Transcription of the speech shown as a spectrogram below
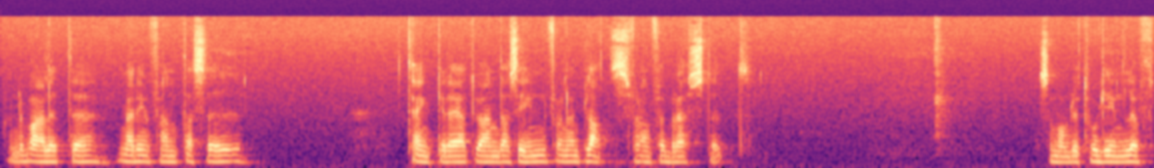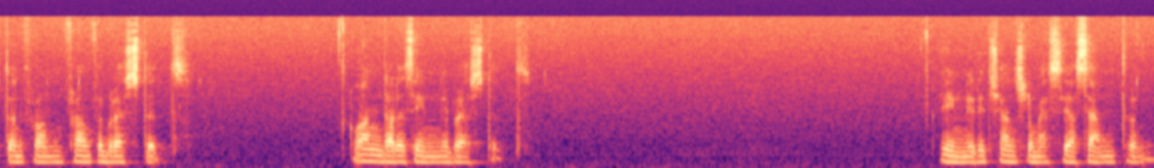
Om du bara lite med din fantasi tänker dig att du andas in från en plats framför bröstet. Som om du tog in luften från framför bröstet och andades in i bröstet. In i ditt känslomässiga centrum.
